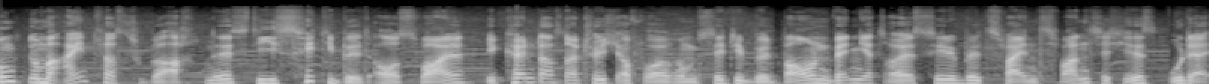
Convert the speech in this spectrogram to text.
Punkt Nummer 1, was zu beachten ist, die City-Build-Auswahl. Ihr könnt das natürlich auf eurem City-Build bauen, wenn jetzt euer City-Build 22 ist oder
